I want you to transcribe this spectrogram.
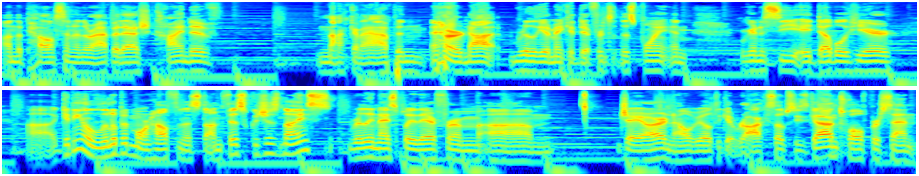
on the Palossand and the Rapidash, kind of not going to happen, or not really going to make a difference at this point. And we're going to see a double here. Uh, getting a little bit more health in the Stunfisk, which is nice. Really nice play there from um, JR. Now we'll be able to get rocks up. So he's gotten 12%, uh,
